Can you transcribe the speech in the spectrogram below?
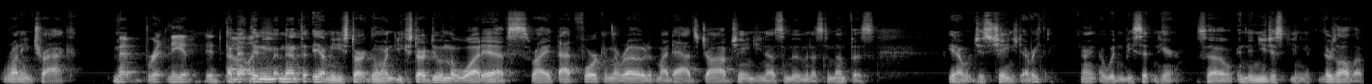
running track. Met Brittany at, in I college. then Memphis, I mean, you start going, you start doing the what ifs, right? That fork in the road of my dad's job changing us and moving us to Memphis, you know, it just changed everything, right? I wouldn't be sitting here. So, and then you just, you know, there's all the,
